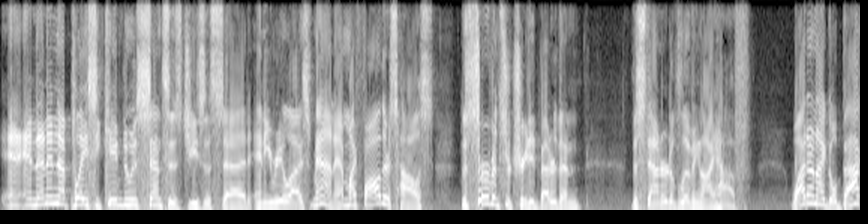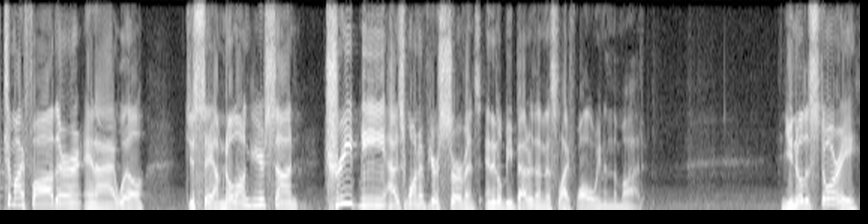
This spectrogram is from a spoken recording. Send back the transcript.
And, and, then in that place, he came to his senses, Jesus said, and he realized, man, at my father's house, the servants are treated better than the standard of living I have. Why don't I go back to my father and I will just say, I'm no longer your son. Treat me as one of your servants, and it'll be better than this life wallowing in the mud. And you know the story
